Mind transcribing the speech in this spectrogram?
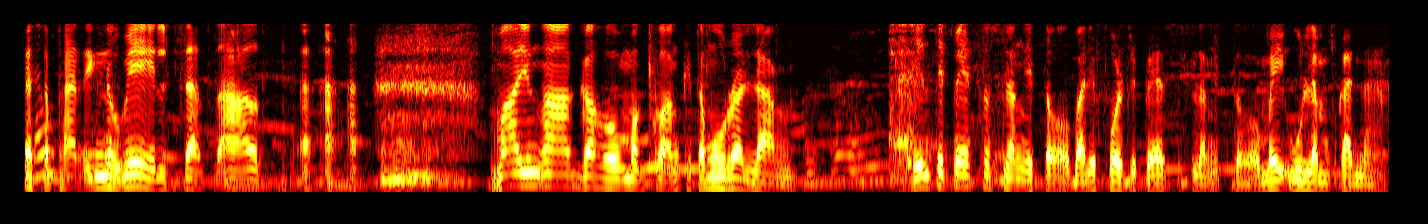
Paring Noel, shout out. Maayong aga ho, magkuang kita mura lang. 20 pesos lang ito, bali 40 pesos lang ito. May ulam ka na.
